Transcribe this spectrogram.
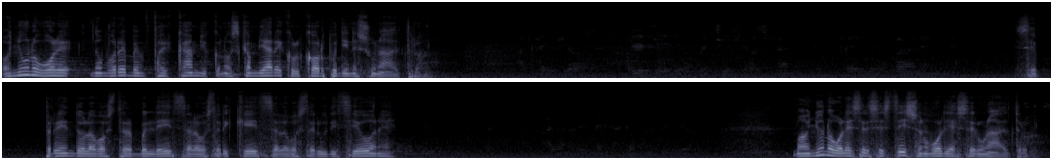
Ognuno vuole, non vorrebbe fare cambio, scambiare col corpo di nessun altro. Se prendo la vostra bellezza, la vostra ricchezza, la vostra erudizione, ma ognuno vuole essere se stesso, non vuole essere un altro.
